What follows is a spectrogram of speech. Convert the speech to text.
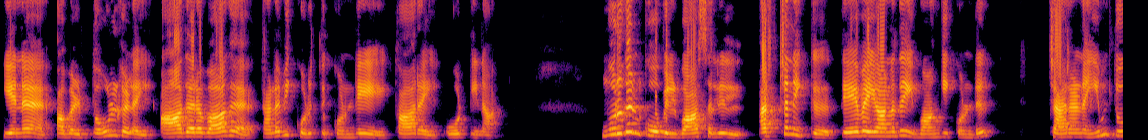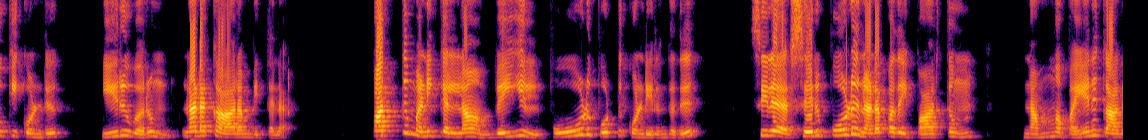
என அவள் தோள்களை ஆதரவாக தடவி கொடுத்து கொண்டே காரை ஓட்டினான் முருகன் கோவில் வாசலில் அர்ச்சனைக்கு தேவையானதை வாங்கிக் கொண்டு சரணையும் தூக்கிக் கொண்டு இருவரும் நடக்க ஆரம்பித்தனர். பத்து மணிக்கெல்லாம் வெயில் போடு போட்டுக் கொண்டிருந்தது. சிலர் செருப்போடு நடப்பதை பார்த்தும் நம்ம பையனுக்காக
